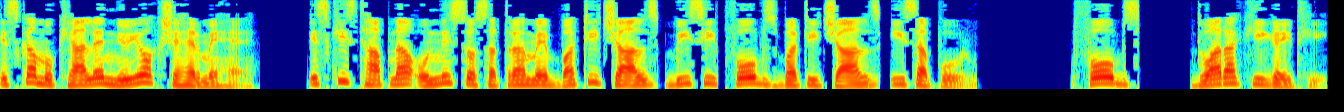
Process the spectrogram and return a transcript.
इसका मुख्यालय न्यूयॉर्क शहर में है। इसकी स्थापना 1917 में Bertie Charles BC Forbes Bertie Charles, ईसा पूर्व। फोर्ब्स द्वारा की गई थी।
